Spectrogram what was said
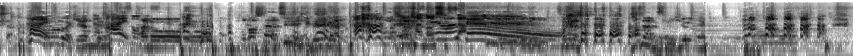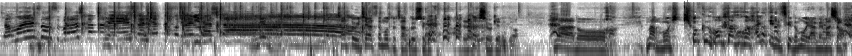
はい。すみませんでした。はいそんなことが気になって。はいあのー、飛ばしたらついてきてくれるかなと。楽しさすいません。実はですね、非常にね、生演奏素晴らしかったです。ありがとうございました。ちゃんと打ち合わせもっとちゃんとしとけばあれなんでしょうけれど。まああのまあもう一曲本当はここが入ってるんですけどもうやめましょう。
